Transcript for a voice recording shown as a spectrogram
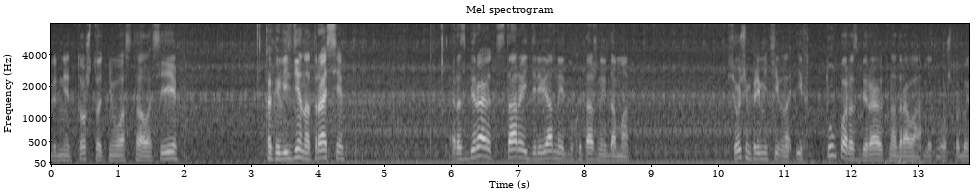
Вернее, то, что от него осталось. И, как и везде на трассе, разбирают старые деревянные двухэтажные дома. Все очень примитивно. Их тупо разбирают на дрова для того, чтобы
